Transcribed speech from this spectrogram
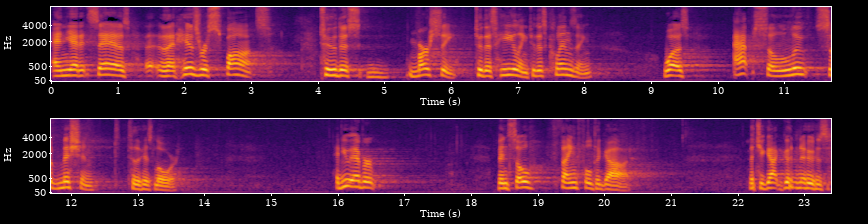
And yet it says uh, that his response to this mercy, to this healing, to this cleansing was absolute submission to his Lord. Have you ever been so thankful to God that you got good news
